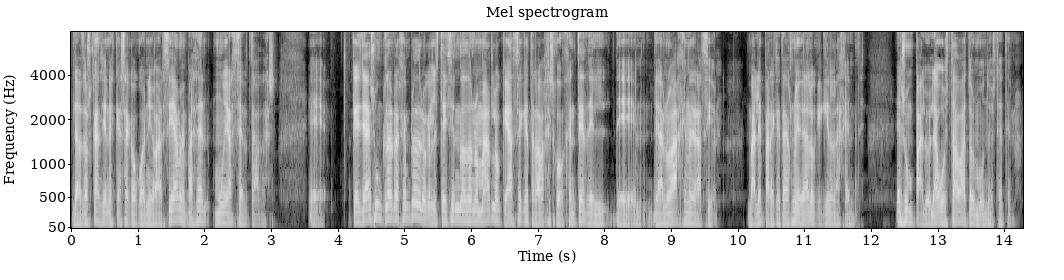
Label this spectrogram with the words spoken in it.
Las dos canciones que ha sacado con Nio García me parecen muy acertadas. Eh, que ya es un claro ejemplo de lo que le está diciendo a Don Omar, lo que hace que trabajes con gente de, la nueva generación. ¿Vale? Para que te hagas una idea de lo que quiere la gente es un palo. Le ha gustado a todo el mundo este tema.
